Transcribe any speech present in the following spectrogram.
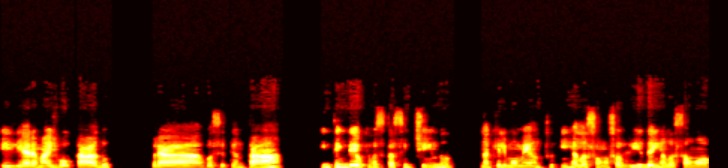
Ele era mais voltado para você tentar entender o que você está sentindo naquele momento em relação à sua vida, em relação a,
